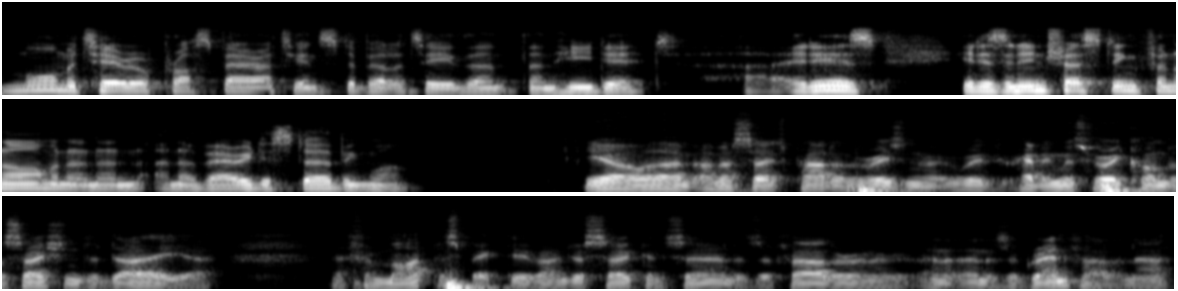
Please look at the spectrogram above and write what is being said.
more material prosperity and stability than than he did. Uh, it is it is an interesting phenomenon and, and a very disturbing one. Yeah, well, I, must say it's part of the reason we're having this very conversation today. Uh, from my perspective, I'm just so concerned as a father and, a, and, as a grandfather now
